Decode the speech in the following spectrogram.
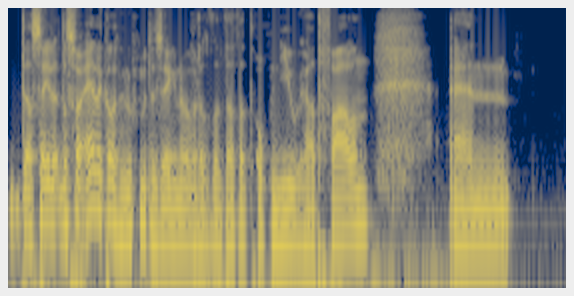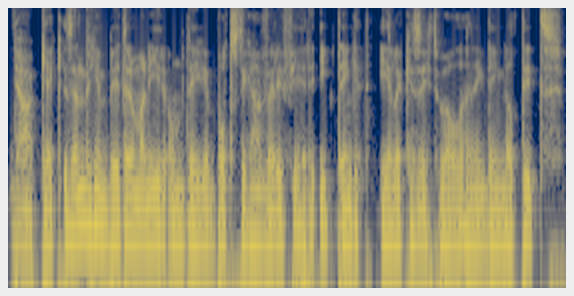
Dat, zou, dat zou eigenlijk al genoeg moeten zeggen over dat, dat het opnieuw gaat falen. En ja, kijk, zijn er geen betere manieren om tegen bots te gaan verifiëren? Ik denk het eerlijk gezegd wel. En ik denk dat dit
